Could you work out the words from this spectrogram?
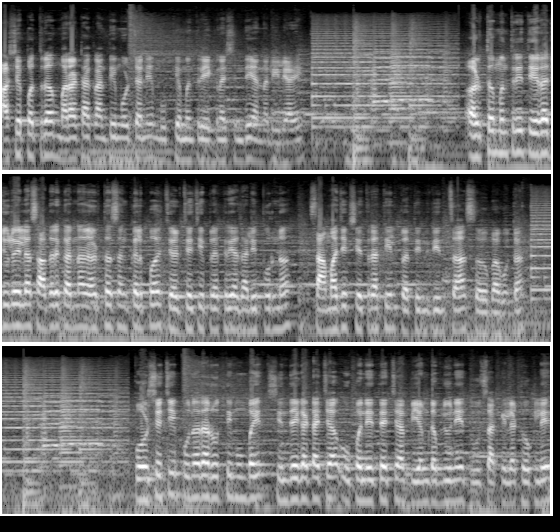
असे पत्र मराठा क्रांती मोर्चाने मुख्यमंत्री एकनाथ शिंदे यांना लिहिले आहे. अर्थमंत्री तेरा जुलैला सादर करणार अर्थसंकल्प चर्चेची प्रक्रिया झाली पूर्ण. सामाजिक क्षेत्रातील प्रतिनिधींचा सहभाग होता. पोर्शेची पुनरावृत्ती मुंबईत शिंदे गटाच्या उपनेत्याच्या बीएमडब्ल्यूने दुचाकीला ठोकले.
